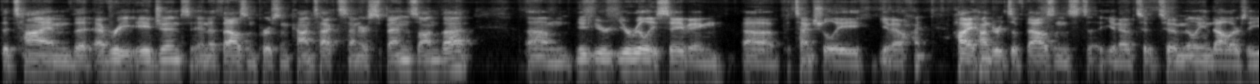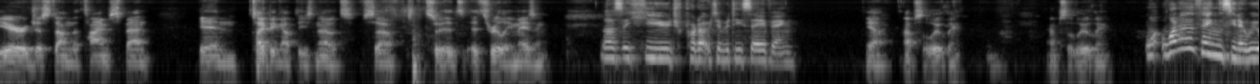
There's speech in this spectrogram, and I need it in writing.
the time that every agent in a thousand person contact center spends on that, um, you're, you're really saving uh, potentially, you know, high hundreds of thousands, to, you know, to, to a million dollars a year just on the time spent in typing up these notes. So, so it's, it's really amazing. That's a huge productivity saving. Yeah, absolutely. Absolutely one of the things you know we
